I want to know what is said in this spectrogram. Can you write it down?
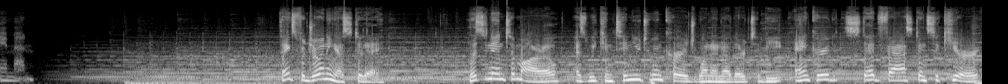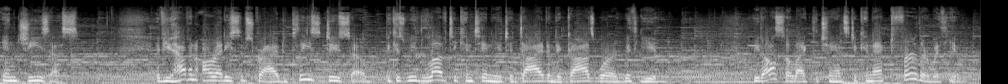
Amen. Thanks for joining us today. Listen in tomorrow as we continue to encourage one another to be anchored, steadfast, and secure in Jesus. If you haven't already subscribed, please do so because we'd love to continue to dive into God's Word with you. We'd also like the chance to connect further with you.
